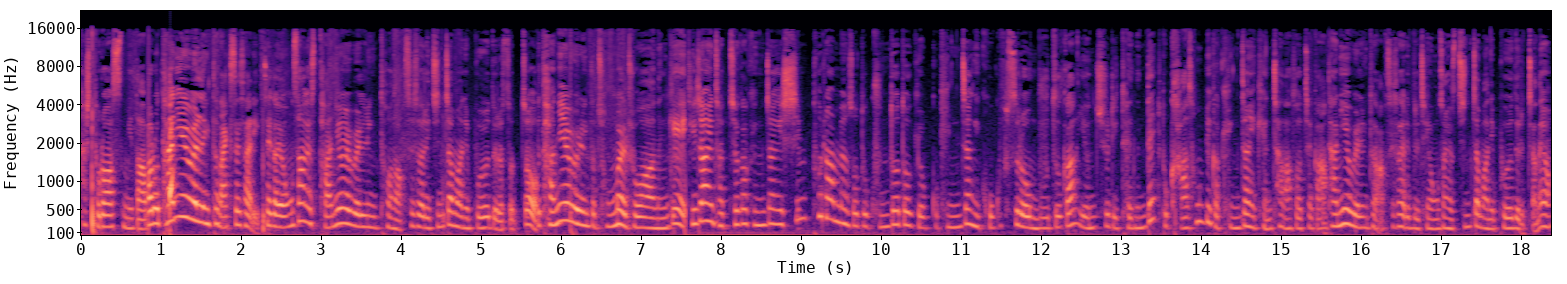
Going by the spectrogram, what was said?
다시 돌아왔습니다. 바로 다니엘 웰링턴 액세서리. 제가 영상에서 다니엘 웰링턴 액세서리 진짜 많이 보여드렸었죠. 다니엘 웰링턴 정말 좋아하는 게 디자인 자체가 굉장히 심플하면서도 군더더기 없고 굉장히 고급스러운 무드가 연출이 되는데 또 가성비가 굉장히 괜찮아서 제가 다니엘 웰링턴 액세서리들 제 영상에서 진짜 많이 보여드렸잖아요.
